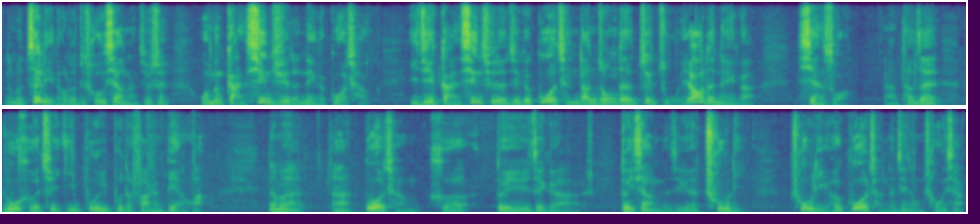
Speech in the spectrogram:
那么这里头的抽象呢，就是我们感兴趣的那个过程，以及感兴趣的这个过程当中的最主要的那个线索，啊，它在如何去一步一步的发生变化。那么，啊，过程和对于这个对象的这个处理、处理和过程的这种抽象，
